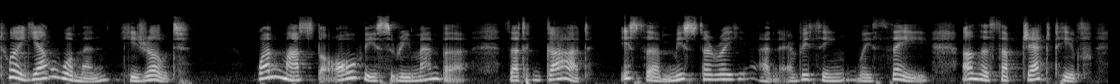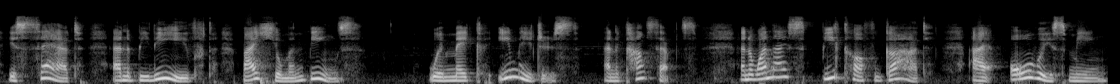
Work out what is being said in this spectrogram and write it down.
To a young woman, he wrote, One must always remember that God is a mystery and everything we say on the subjective is said and believed by human beings. We make images and concepts, and when I speak of God, I always mean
